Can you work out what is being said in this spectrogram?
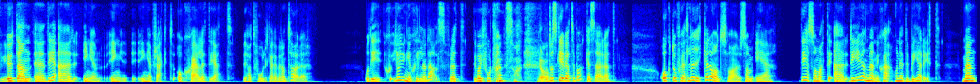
Utan eh, det är ingen, ing, ingen frakt och skälet är att vi har två olika leverantörer. Och det gör ju ingen skillnad alls för att det var ju fortfarande så. Ja. Och då skrev jag tillbaka så här att och då får jag ett likadant svar som är Det är som att det är, det är ju en människa, hon heter Berit. Men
